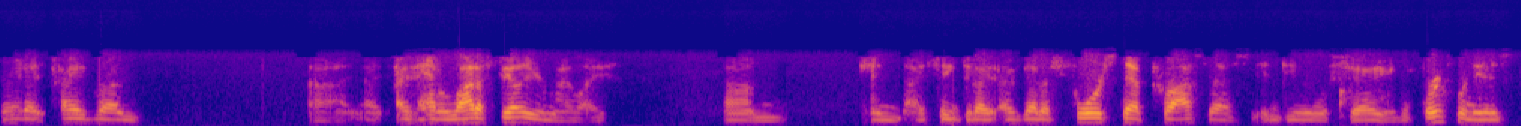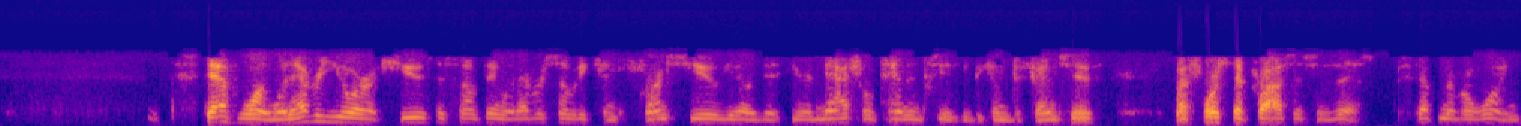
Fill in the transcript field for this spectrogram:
Right, I, have um, uh, I, have had a lot of failure in my life, um, and I think that I, I've got a four step process in dealing with failure. The first one is step one whenever you are accused of something whenever somebody confronts you you know that your natural tendency is to become defensive my four step process is this step number one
